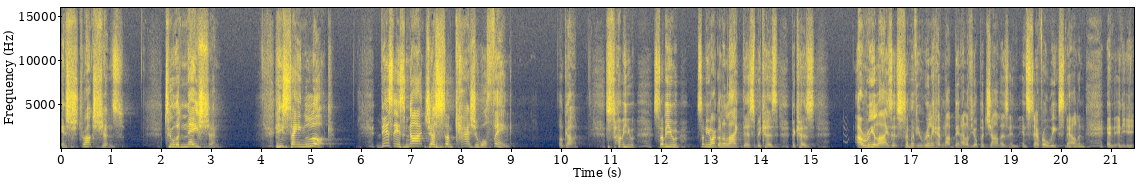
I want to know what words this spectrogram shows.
instructions to a nation. He's saying, Look, this is not just some casual thing. Oh God, some of you, some of you, some of you aren't going to like this because because I realize that some of you really have not been out of your pajamas in, in several weeks now, and, and, and, you,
